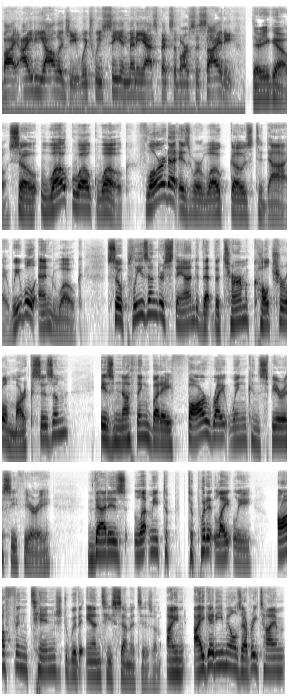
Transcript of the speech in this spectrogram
by ideology, which we see in many aspects of our society. There you go. So, woke, woke, woke Florida is where woke goes to die. We will end woke. So please understand that the term cultural Marxism is nothing but a far right wing conspiracy theory that is, let me to, to put it lightly, often tinged with anti Semitism. I, I get emails every time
